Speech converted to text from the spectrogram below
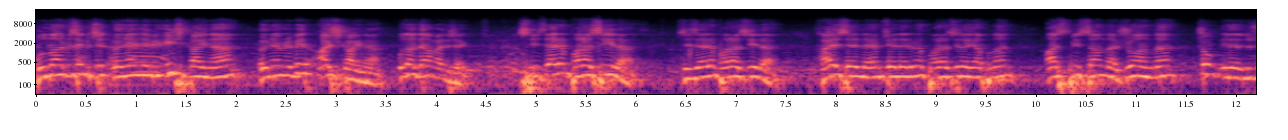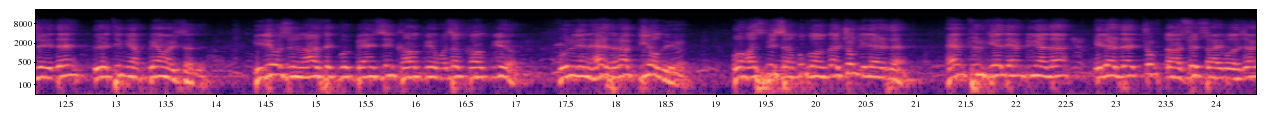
Bunlar bizim için önemli bir iş kaynağı, önemli bir aşk kaynağı. Bu da devam edecek. Sizlerin parasıyla, sizlerin parasıyla, Kayseri'li hemşehrilerimin parasıyla yapılan Aspisan da şu anda çok ileri düzeyde üretim yapmaya başladı. Biliyorsunuz artık bu benzin kalkıyor, mazot kalkıyor. Bunun yerine her taraf pil oluyor. Bu Aspisan bu konuda çok ileride. Hem Türkiye'de hem dünyada ileride çok daha söz sahibi olacak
